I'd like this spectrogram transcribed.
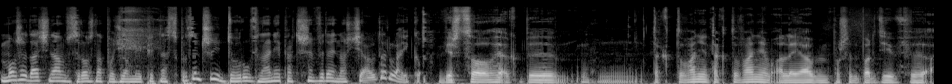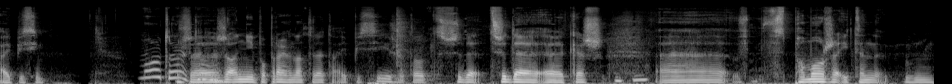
Może dać nam wzrost na poziomie 15%, czyli dorównanie praktycznie wydajności Alder Lake'om. Wiesz co, jakby mm, taktowanie taktowaniem, ale ja bym poszedł bardziej w IPC. No tak, że, tak. że oni poprawią na tyle to IPC, że to 3D, 3D e, cache Mhm. e, w- wspomoże i ten. mm,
